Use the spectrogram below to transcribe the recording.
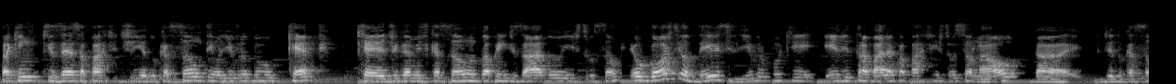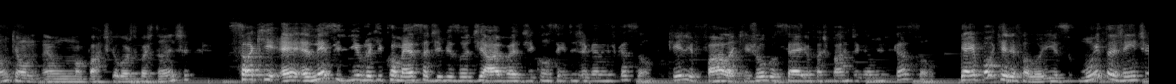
Para quem quiser essa parte de educação, tem o livro do CAP, que é de gamificação do aprendizado e instrução. Eu gosto e odeio esse livro porque ele trabalha com a parte instrucional da, de educação, que é, um, é uma parte que eu gosto bastante, só que é, é, nesse livro que começa a divisor de águas de conceitos de gamificação. Porque ele fala que jogo sério faz parte de gamificação. E aí, por que ele falou isso? Muita gente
